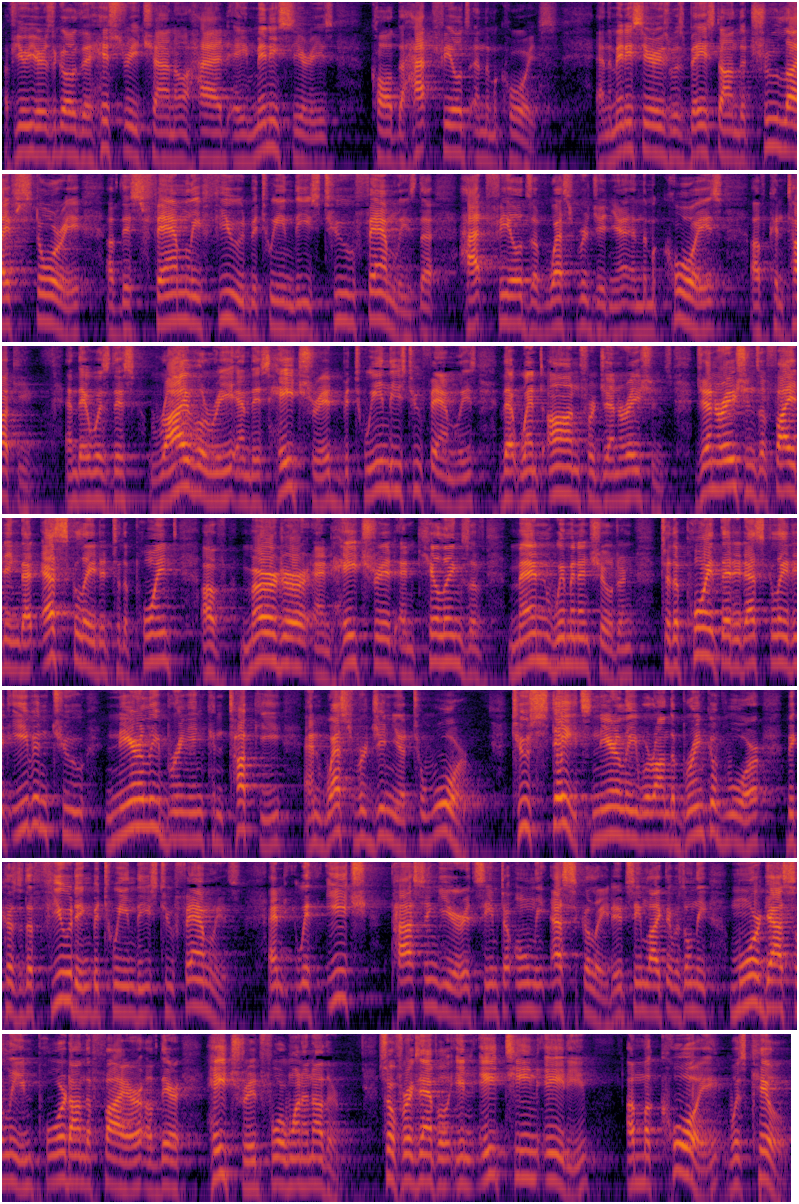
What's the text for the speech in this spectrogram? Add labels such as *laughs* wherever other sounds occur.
A few years ago, the History Channel had a mini series called The Hatfields and the McCoys. And the miniseries was based on the true life story of this family feud between these two families, the Hatfields of West Virginia and the McCoys of Kentucky. And there was this rivalry and this hatred between these two families that went on for generations. Generations of fighting that escalated to the point of murder and hatred and killings of men, women, and children, to the point that it escalated even to nearly bringing Kentucky and West Virginia to war. Two states nearly were on the brink of war because of the feuding between these two families. And with each passing year, it seemed to only escalate. It seemed like there was only more gasoline poured on the fire of their hatred for one another. So, for example, in 1880, a McCoy was killed.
